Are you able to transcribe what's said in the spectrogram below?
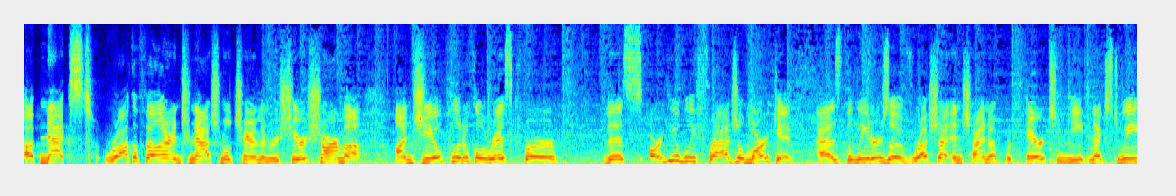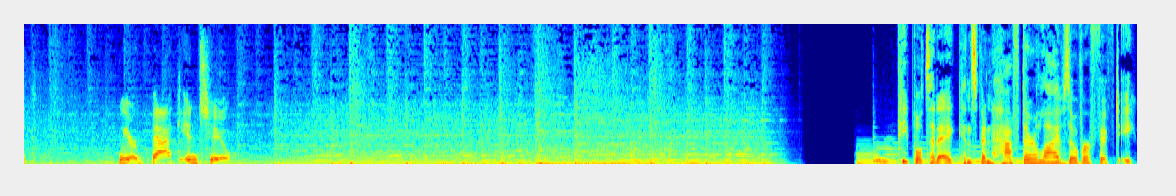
Up next, Rockefeller International Chairman Ruchir Sharma on geopolitical risk for this arguably fragile market as the leaders of Russia and China prepare to meet next week. We are back in two. People today can spend half their lives over 50.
